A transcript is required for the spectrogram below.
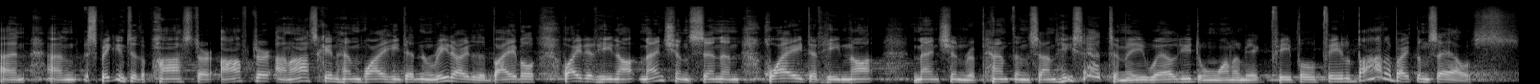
and, and speaking to the pastor after and asking him why he didn't read out of the Bible, why did he not mention sin, and why did he not mention repentance. And he said to me, Well, you don't want to make people feel bad about themselves.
